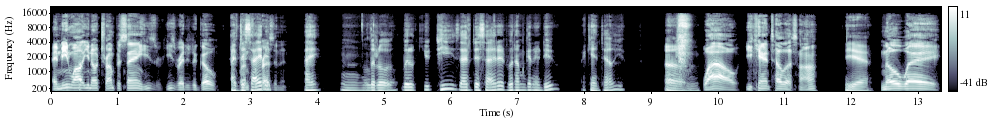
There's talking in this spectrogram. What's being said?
and meanwhile, you know, Trump is saying he's he's ready to go. I've decided. president. I mm, little little cute tease. I've decided what I'm gonna do. I can't tell you. Um, Wow, you can't tell us, huh? yeah. No way.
